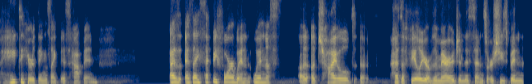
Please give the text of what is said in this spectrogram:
I hate to hear things like this happen. As as I said before, when when a, a, a child uh, has a failure of the marriage in this sense, or she's been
